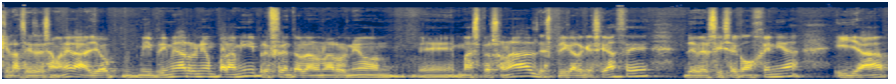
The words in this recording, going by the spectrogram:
que lo hacéis de esa manera. Yo, mi primera reunión para mí, prefiero entablar una reunión eh, más personal, de explicar qué se hace, de ver si se congenia y ya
